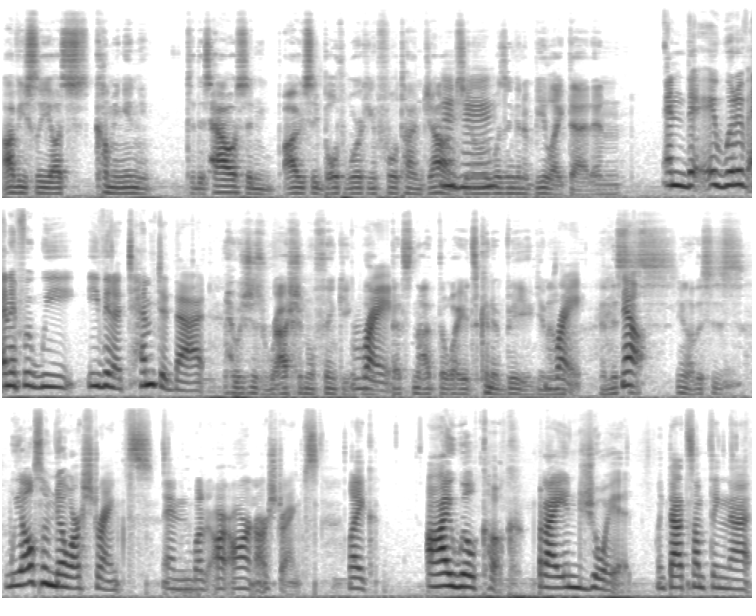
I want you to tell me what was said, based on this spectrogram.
obviously us coming in to this house and obviously both working full time jobs, you know, Mm-hmm. it wasn't gonna be like that, and and th- it would have and if we even attempted that, it was just rational thinking. Like, Right. that's not the way it's gonna be, you know. Right. And this Now- is, you know, this is. we also know our strengths and what are, aren't our strengths. Like, I will cook, but I enjoy it. Like, that's something that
